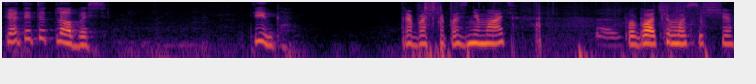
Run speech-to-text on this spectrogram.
Що ти тут робиш? Тінка. Треба ще познімати. Побачимося ще.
